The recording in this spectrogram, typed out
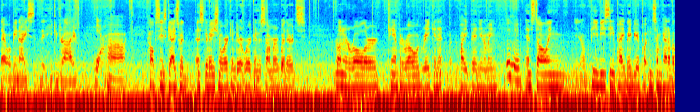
that would be nice that he can drive. Yeah. Uh, helps these guys with excavation work and dirt work in the summer, whether it's running a roller, tamping a road, raking it, put the pipe in. You know what I mean? Mm-hmm. Installing, you know, PVC pipe. Maybe you're putting some kind of a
